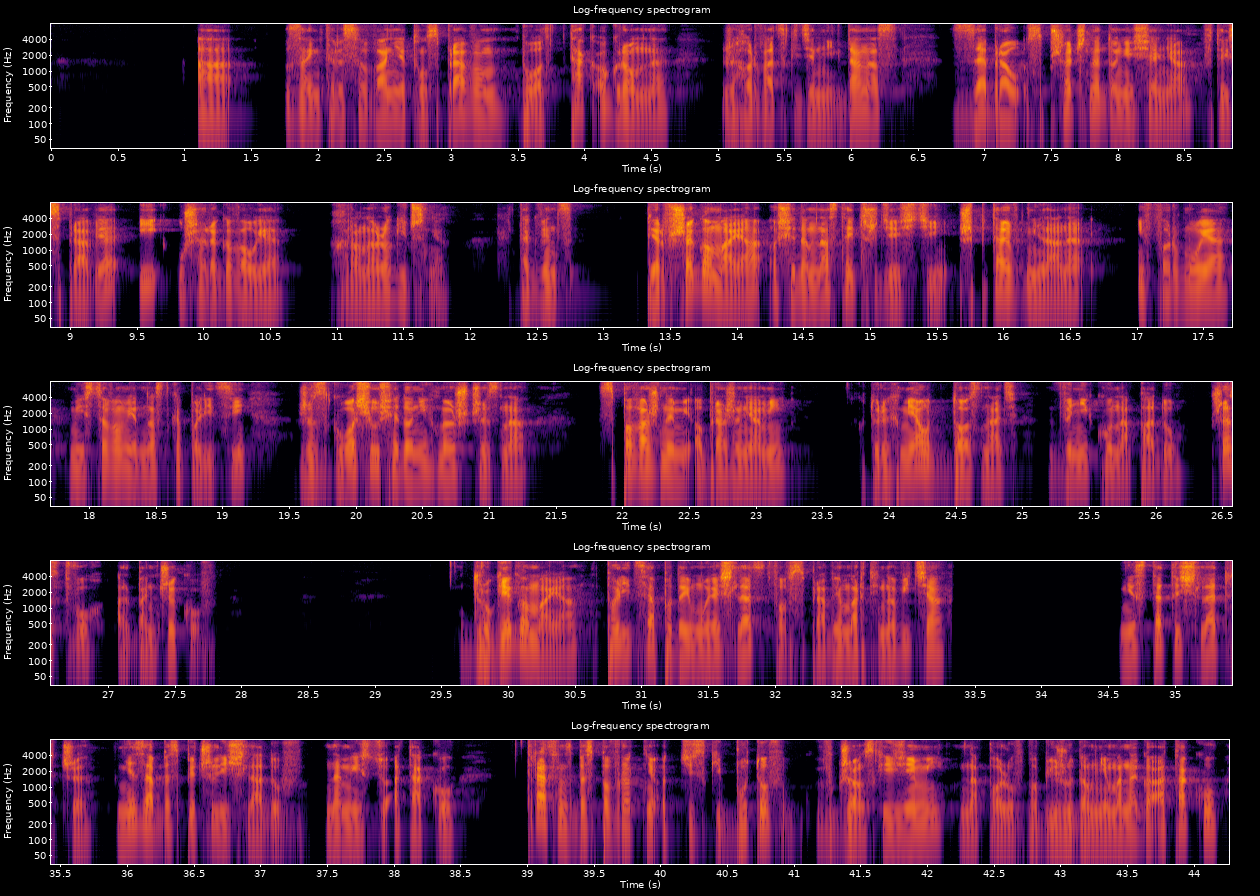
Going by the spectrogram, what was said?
A zainteresowanie tą sprawą było tak ogromne, że chorwacki dziennik Danas zebrał sprzeczne doniesienia w tej sprawie i uszeregował je chronologicznie. Tak więc 1 maja o 17.30 szpital w Gnilane informuje miejscową jednostkę policji, że zgłosił się do nich mężczyzna z poważnymi obrażeniami, których miał doznać w wyniku napadu przez dwóch Albańczyków. 2 maja policja podejmuje śledztwo w sprawie Martinowicza. Niestety śledczy nie zabezpieczyli śladów na miejscu ataku, tracąc bezpowrotnie odciski butów w grząskiej ziemi na polu w pobliżu domniemanego ataku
